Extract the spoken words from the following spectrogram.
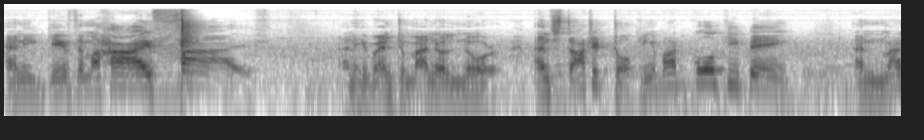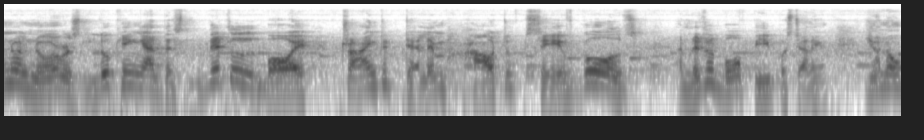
and he gave them a high five. And he went to Manuel Neuer and started talking about goalkeeping. And Manuel Neuer was looking at this little boy trying to tell him how to save goals. And little Bo Peep was telling him, you know,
